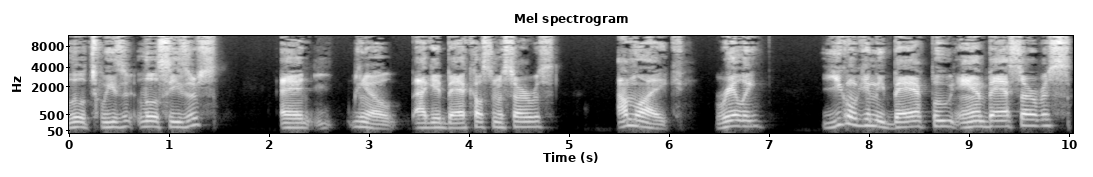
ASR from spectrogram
a little Tweezer, little Caesars, and you know, I get bad customer service. I'm like, really? You gonna give me bad food and bad service?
